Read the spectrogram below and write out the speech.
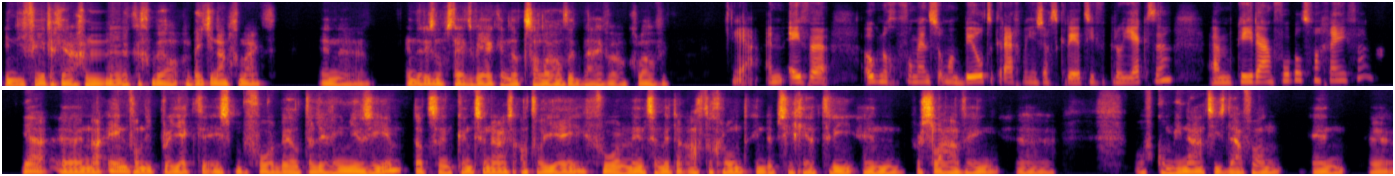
in die 40 jaar gelukkig wel een beetje naam gemaakt. En, en er is nog steeds werk en dat zal er altijd blijven ook, geloof ik. Ja, en even ook nog voor mensen om een beeld te krijgen, wanneer je zegt creatieve projecten. Um, kun je daar een voorbeeld van geven? Ja, uh, nou, een van die projecten is bijvoorbeeld The Living Museum. Dat is een kunstenaarsatelier voor mensen met een achtergrond in de psychiatrie en verslaving uh, of combinaties daarvan. En uh,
